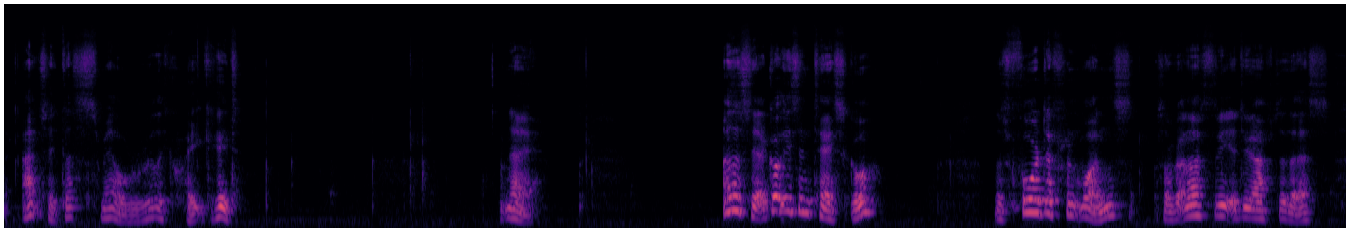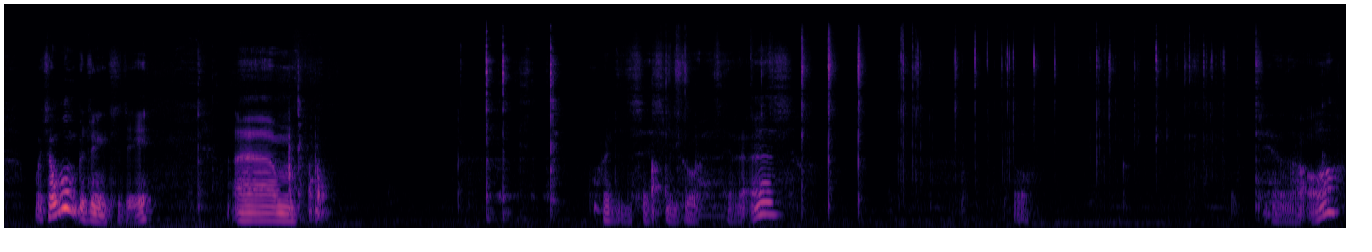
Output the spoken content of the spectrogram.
It actually does smell really quite good. Now, as I say, I got these in Tesco. There's four different ones, so I've got another three to do after this, which I won't be doing today. Um, where did the sesame go? There it is. So, tear that off.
